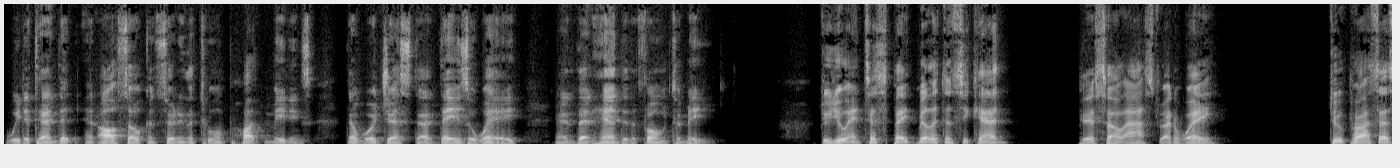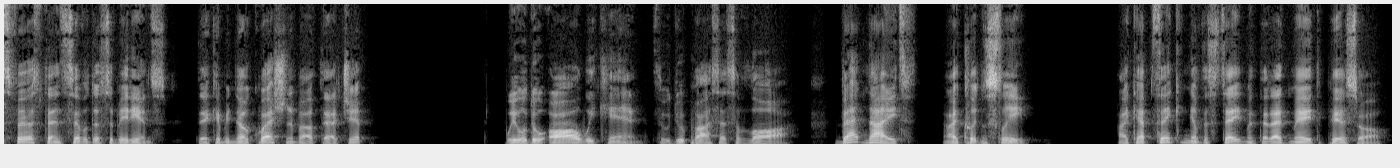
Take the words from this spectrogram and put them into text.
we'd attended and also concerning the two important meetings that were just uh, days away, and then handed the phone to me. Do you anticipate militancy, Ken? Pearsall asked right away. Due process first, then civil disobedience. There can be no question about that, Chip. We will do all we can through due process of law. That night, I couldn't sleep. I kept thinking of the statement that I'd made to Pearsall.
